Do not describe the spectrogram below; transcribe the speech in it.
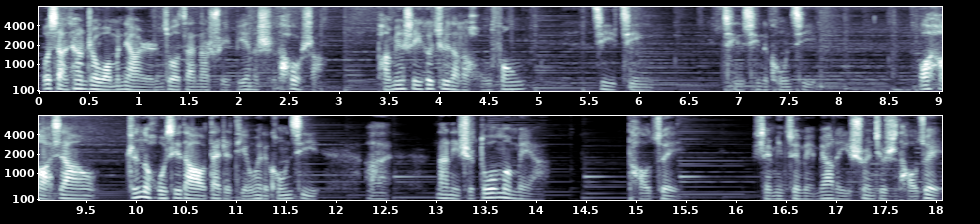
我想象着我们两人坐在那水边的石头上，旁边是一个巨大的红枫，寂静、清新的空气。我好像真的呼吸到带着甜味的空气，哎，那里是多么美啊！陶醉，生命最美妙的一瞬就是陶醉，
